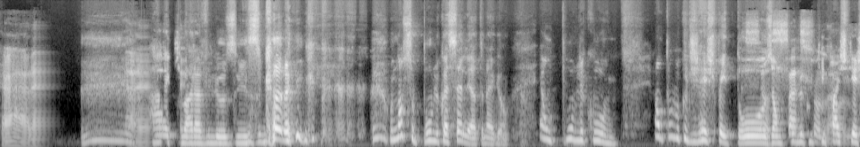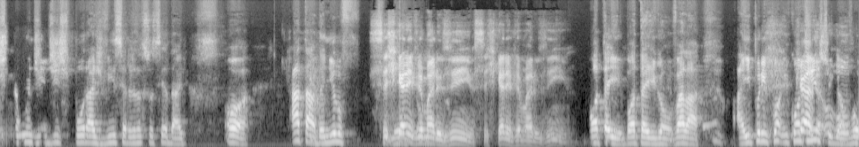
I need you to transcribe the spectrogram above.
Cara. Ai, que maravilhoso isso, cara. O nosso público é seleto, né, Gão? É um público é um público desrespeitoso, é um público que faz questão de, de expor as vísceras da sociedade. Ó, ah tá, Danilo. Vocês querem ver Mariozinho? Vocês querem ver Mariozinho? Bota aí, bota aí, Igão, vai lá. Aí, por enquanto, enquanto Cara, isso, Igão, vou.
